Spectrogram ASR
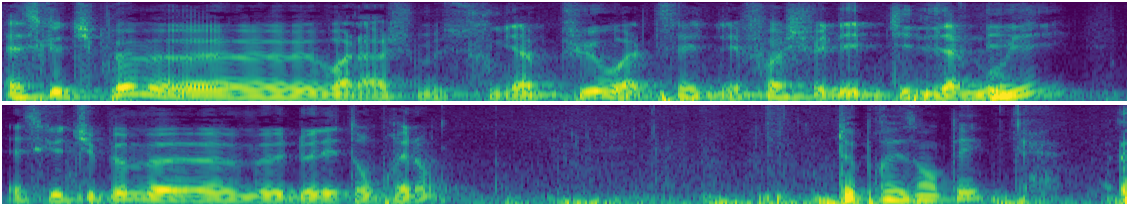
Est-ce que tu peux me. Voilà, je me souviens plus. ouais, tu sais, des fois, je fais des petites amnésies. Est-ce que tu peux me, me donner ton prénom? Te présenter?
